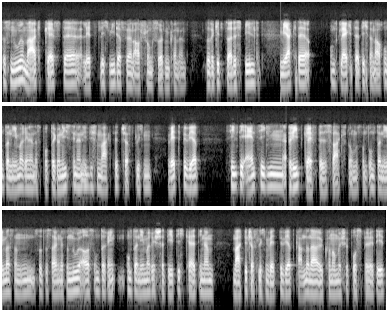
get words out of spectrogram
dass nur Marktkräfte letztlich wieder für einen Aufschwung sorgen können. Also da gibt es zwar das Bild, Märkte und gleichzeitig dann auch Unternehmerinnen als Protagonistinnen in diesem marktwirtschaftlichen Wettbewerb sind die einzigen Triebkräfte des Wachstums und Unternehmer sind sozusagen also nur aus unternehmerischer Tätigkeit in einem marktwirtschaftlichen Wettbewerb kann dann auch ökonomische Prosperität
